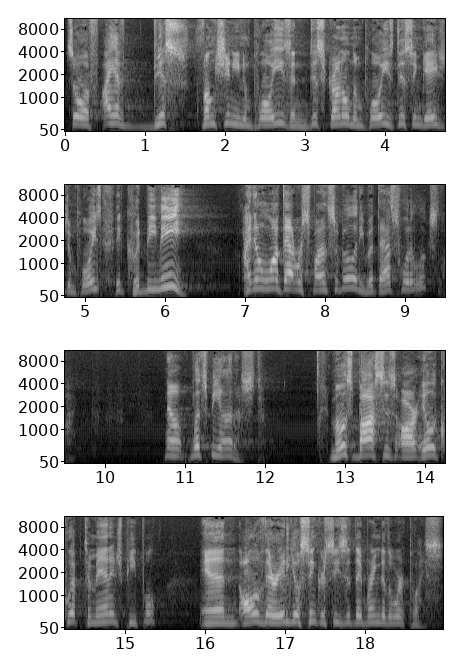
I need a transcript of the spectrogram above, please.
So if I have dysfunctioning employees and disgruntled employees, disengaged employees, it could be me. I don't want that responsibility, but that's what it looks like. Now, let's be honest. Most bosses are ill equipped to manage people and all of their idiosyncrasies that they bring to the workplace.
